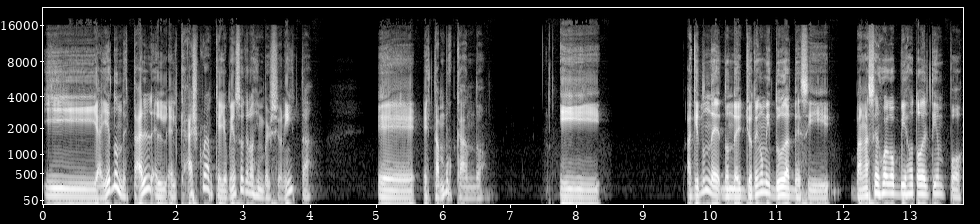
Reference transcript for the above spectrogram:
Y ahí es donde está el, cash grab que yo pienso que los inversionistas eh, están buscando. Y aquí es donde, donde yo tengo mis dudas de si van a ser juegos viejos todo el tiempo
